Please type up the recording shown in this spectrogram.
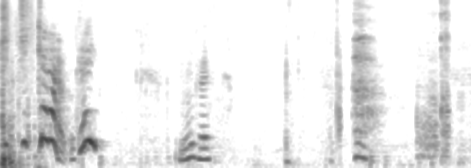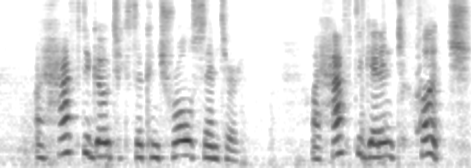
just, just get out, okay? Okay. I have to go to the control center. I have to get in touch.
